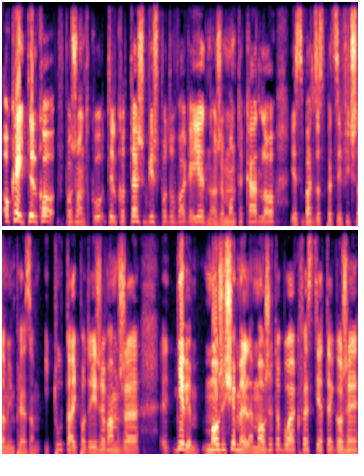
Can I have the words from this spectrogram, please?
Okej, okay, tylko w porządku, tylko też bierz pod uwagę jedno, że Monte Carlo jest bardzo specyficzną imprezą i tutaj podejrzewam, że y, nie wiem, może się mylę, może to była kwestia tego, że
